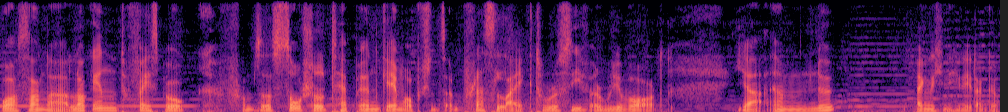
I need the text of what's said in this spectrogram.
War Thunder. Log in to Facebook from the social tab in Game Options and press like to receive a reward. Ja, ähm, nö. Eigentlich nicht. Nee, danke.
